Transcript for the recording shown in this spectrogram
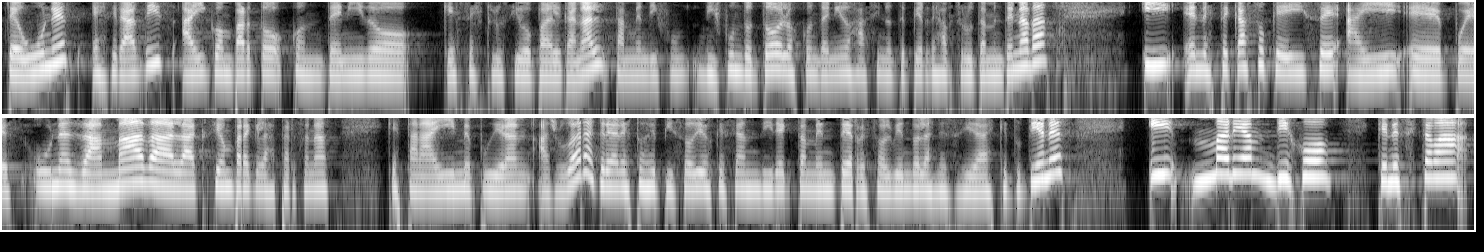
te unes, es gratis. Ahí comparto contenido que es exclusivo para el canal. También difundo todos los contenidos así no te pierdes absolutamente nada. Y en este caso que hice ahí, eh, pues una llamada a la acción para que las personas que están ahí me pudieran ayudar a crear estos episodios que sean directamente resolviendo las necesidades que tú tienes. Y Mariam dijo que necesitaba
